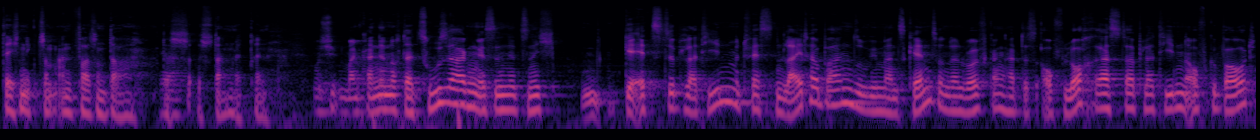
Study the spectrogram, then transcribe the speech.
Technik zum Anfassen da, das ist dann mit drin. Man kann ja noch dazu sagen, es sind jetzt nicht geätzte Platinen mit festen Leiterbahnen, so wie man es kennt, sondern Wolfgang hat das auf Lochrasterplatinen aufgebaut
